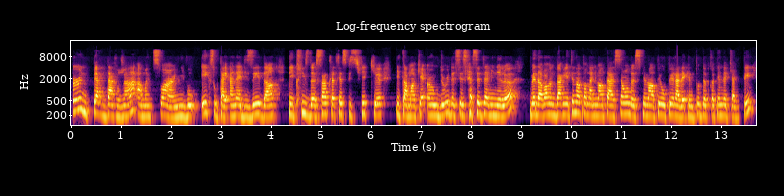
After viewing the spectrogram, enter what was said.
peu une perte d'argent, à moins que tu sois à un niveau X ou que tu aies analysé dans des prises de sang très, très spécifiques qu'il t'en manquait un ou deux de ces acides aminés-là mais d'avoir une variété dans ton alimentation, de supplémenter au pire avec une poudre de protéines de qualité,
